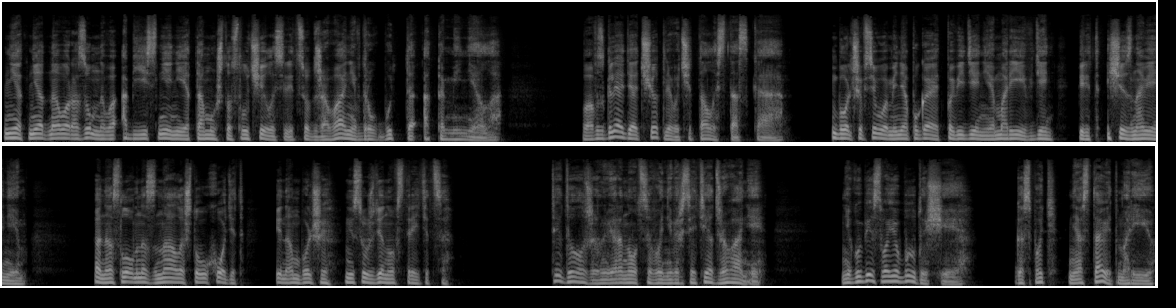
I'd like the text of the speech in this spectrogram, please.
Нет ни одного разумного объяснения тому, что случилось. Лицо Джованни вдруг будто окаменело. Во взгляде отчетливо читалась тоска. Больше всего меня пугает поведение Марии в день перед исчезновением. Она словно знала, что уходит, и нам больше не суждено встретиться. Ты должен вернуться в университет, Джованни. Не губи свое будущее. Господь не оставит Марию,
